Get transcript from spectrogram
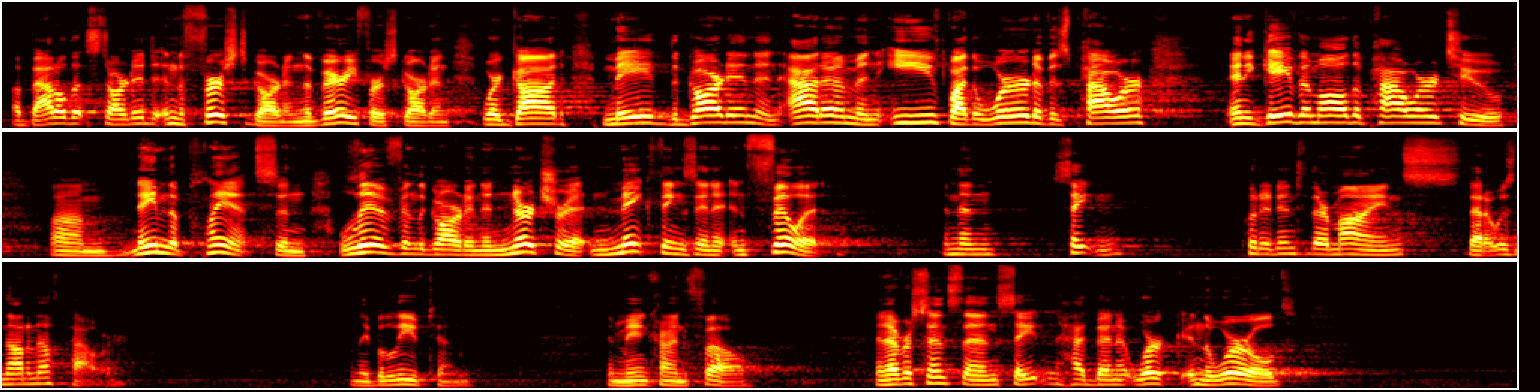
a battle that started in the first garden, the very first garden, where God made the garden and Adam and Eve by the word of his power, and he gave them all the power to um, name the plants and live in the garden and nurture it and make things in it and fill it. And then Satan put it into their minds that it was not enough power. And they believed him, and mankind fell. And ever since then, Satan had been at work in the world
